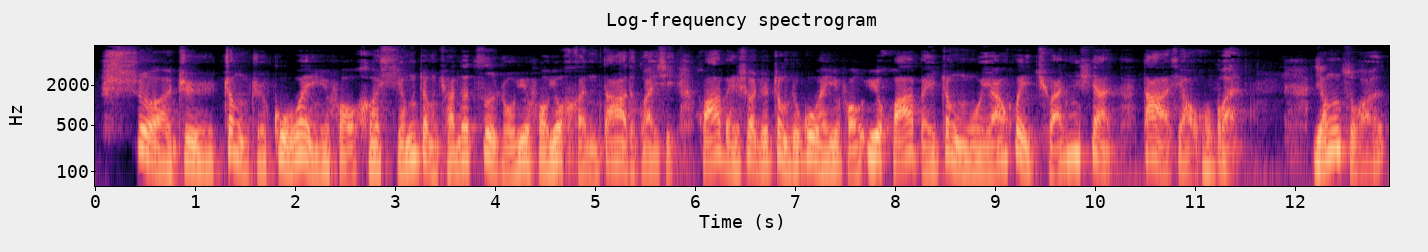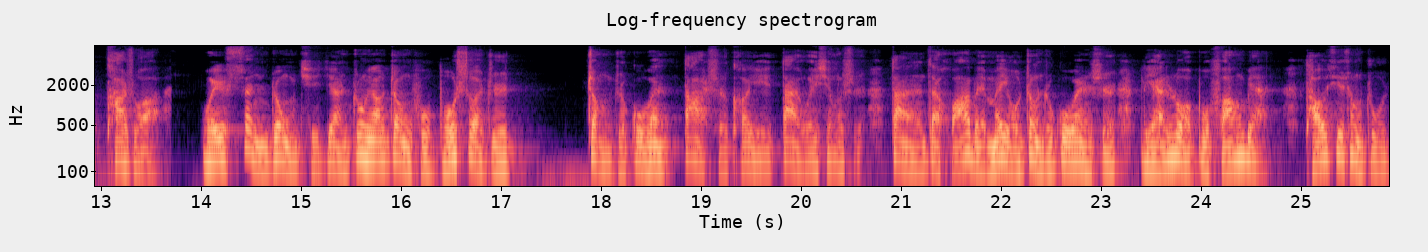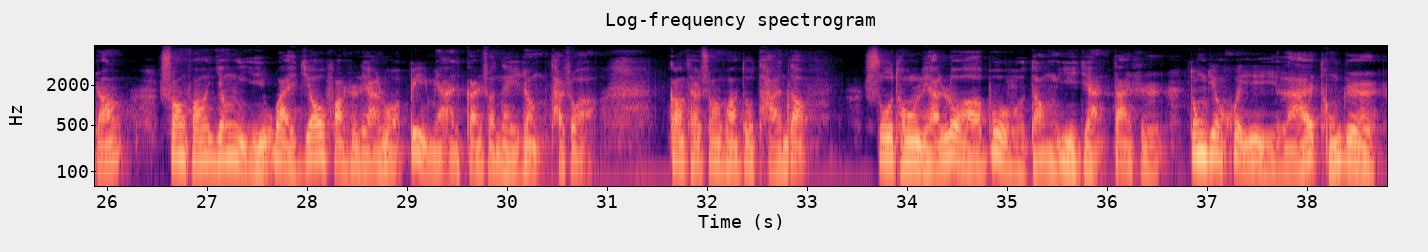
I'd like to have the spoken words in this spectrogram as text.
设置政治顾问与否和行政权的自主与否有很大的关系。华北设置政治顾问与否与华北政务委员会权限大小无关。营佐他说，为慎重起见，中央政府不设置政治顾问，大使可以代为行使，但在华北没有政治顾问时，联络不方便。陶希圣主张。双方应以外交方式联络，避免干涉内政。他说：“刚才双方都谈到疏通联络部等意见，但是东京会议以来，同志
